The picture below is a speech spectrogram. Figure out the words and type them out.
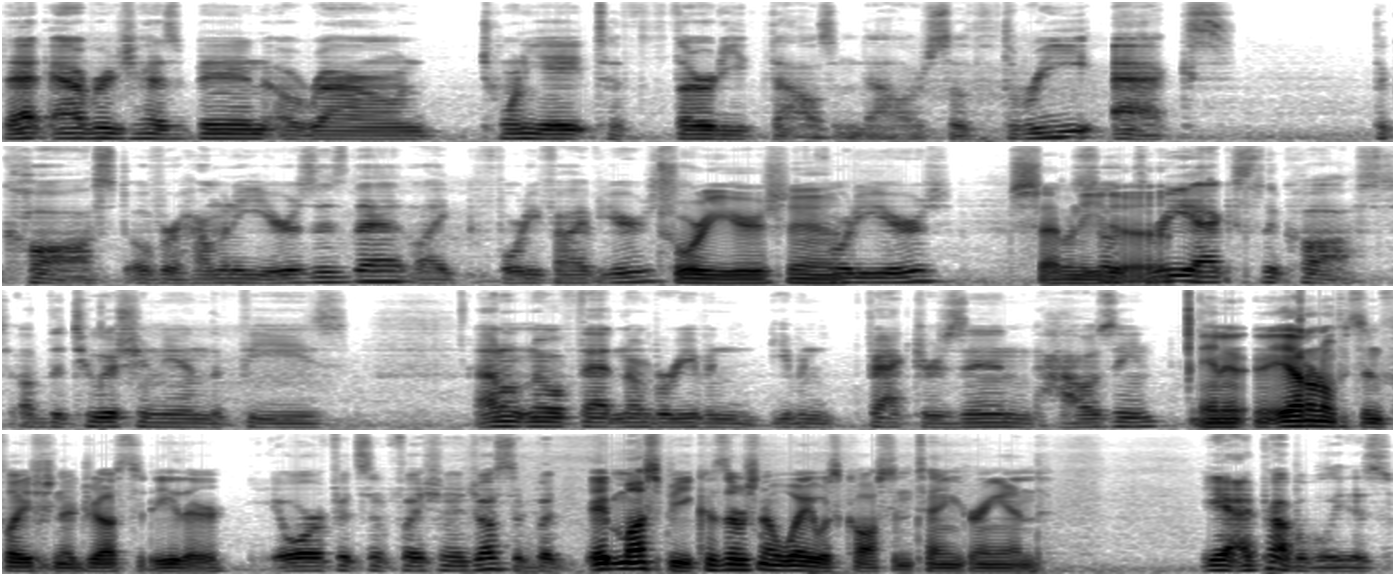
that average has been around twenty-eight to thirty thousand dollars. So three x the cost over how many years is that? Like 45 years? 40 years yeah 40 years? 70 So to three x the cost of the tuition and the fees. I don't know if that number even even factors in housing and it, i don't know if it's inflation adjusted either or if it's inflation adjusted, but it must be because there's no way it was costing 10 grand yeah, it probably is.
